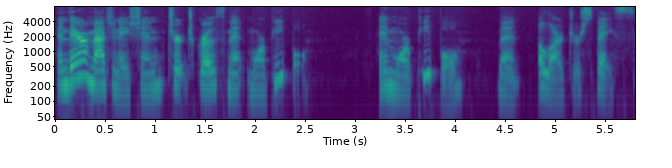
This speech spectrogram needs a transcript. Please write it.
In their imagination, church growth meant more people, and more people meant a larger space.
